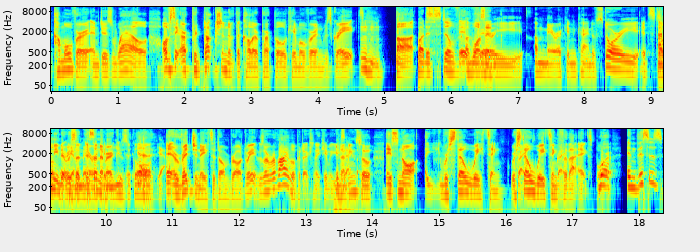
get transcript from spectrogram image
Come over and do as well. Obviously, our production of The Color Purple came over and was great, Mhm. But But it's still it a wasn't very American kind of story. It's still I mean, a it was an, it's an American musical. Yeah, yeah. It originated on Broadway. It was a revival production that came out. You know what I mean? So it's not. We're still waiting. We're still Right, waiting for that export. Well, and this is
